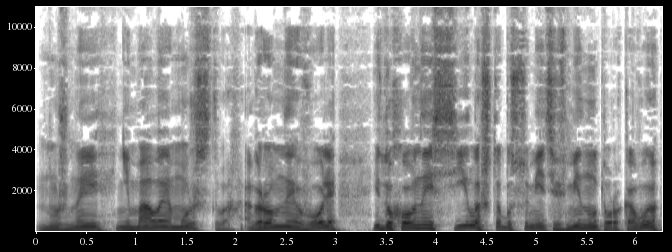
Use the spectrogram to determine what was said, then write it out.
Нужны немалое мужество, огромная воля и духовная сила, чтобы суметь в минуту роковую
